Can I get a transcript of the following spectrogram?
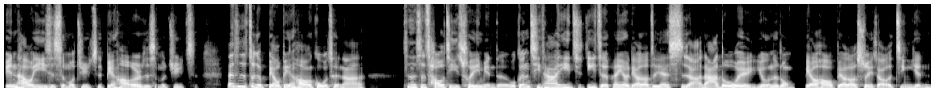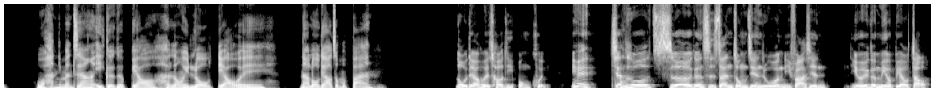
编号一是什么句子，编号二是什么句子。但是这个标编号的过程啊。真的是超级催眠的。我跟其他译译者朋友聊到这件事啊，大家都会有那种标号标到睡着的经验。哇，你们这样一个个标，很容易漏掉诶。那漏掉怎么办？漏掉会超级崩溃，因为像说十二跟十三中间，如果你发现有一个没有标到，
